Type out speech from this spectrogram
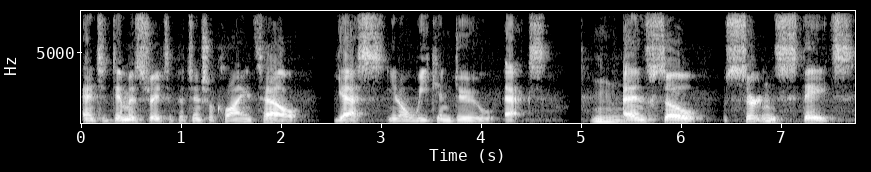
and to demonstrate to potential clientele yes you know we can do x. And so certain states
